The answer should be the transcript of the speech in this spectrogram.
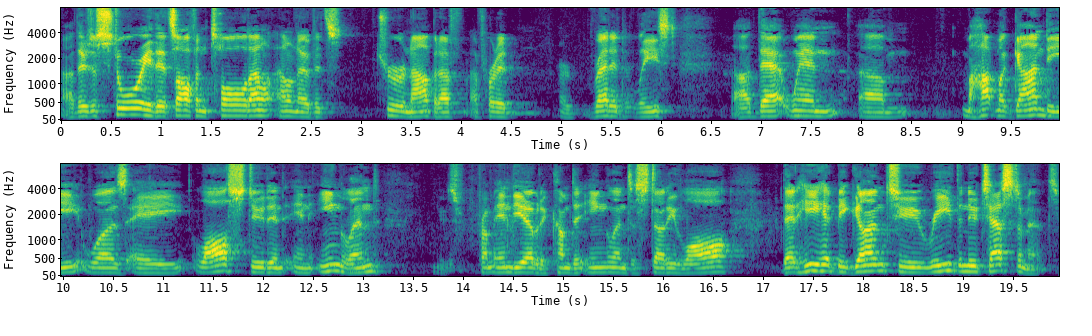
Uh, there's a story that's often told, I don't, I don't know if it's true or not, but I've, I've heard it or read it at least, uh, that when um, Mahatma Gandhi was a law student in England, he was from India but had come to England to study law, that he had begun to read the New Testament.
